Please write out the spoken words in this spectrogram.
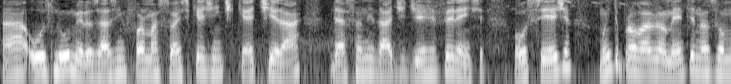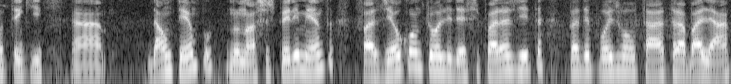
ah, os números, as informações que a gente quer tirar dessa unidade de referência. Ou seja, muito provavelmente nós vamos ter que ah, dar um tempo no nosso experimento, fazer o controle desse parasita para depois voltar a trabalhar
